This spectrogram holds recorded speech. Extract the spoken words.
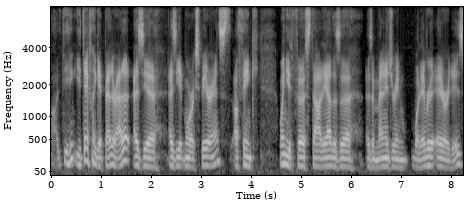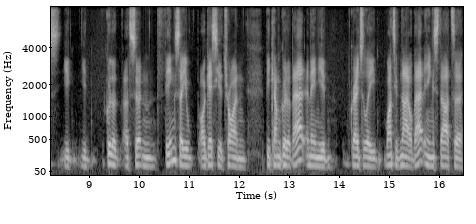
I think you definitely get better at it as you as you get more experience. I think when you first start out as a as a manager in whatever area it is, you you're good at a certain thing. So you I guess you try and become good at that, and then you gradually once you've nailed that, and you can start to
